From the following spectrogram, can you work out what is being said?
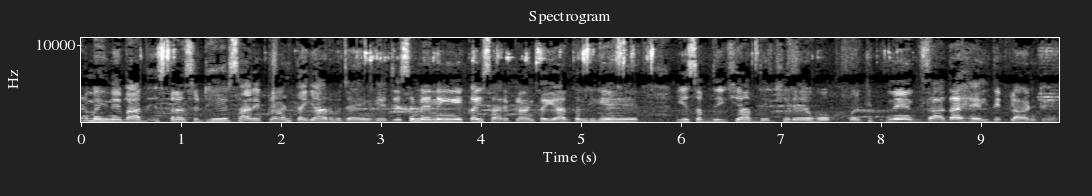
डेढ़ महीने बाद इस तरह से ढेर सारे प्लांट तैयार हो जाएँगे। जैसे मैंने ये कई सारे प्लांट तैयार कर लिए हैं। ये सब देखिए, आप देख ही रहे हो। और कितने ज़्यादा हेल्दी प्लांट हैं।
